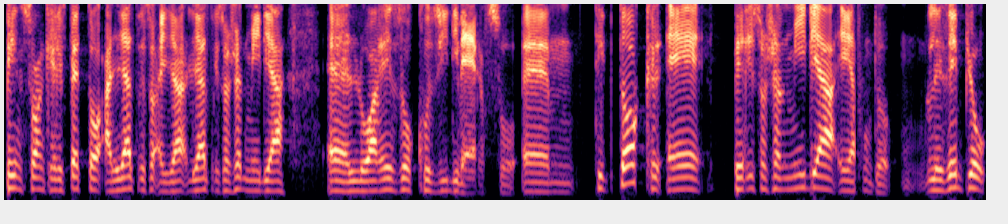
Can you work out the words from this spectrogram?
penso anche rispetto agli altri, agli altri social media eh, lo ha reso così diverso. Eh, TikTok è per i social media e appunto l'esempio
